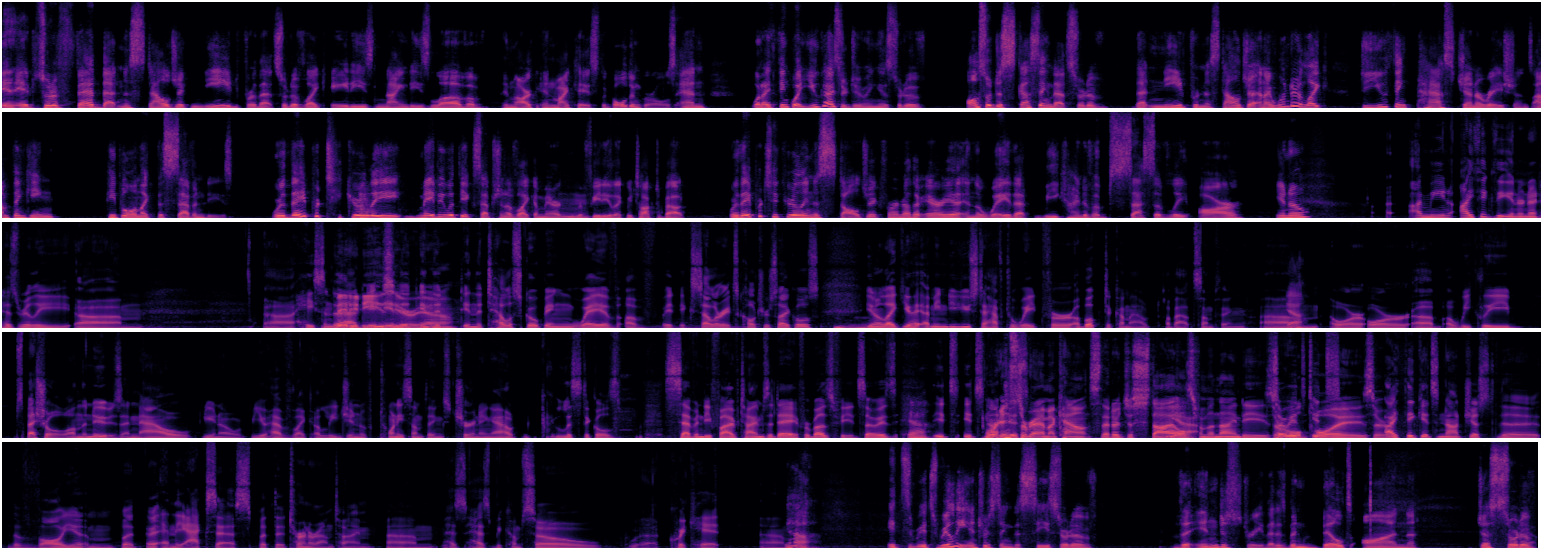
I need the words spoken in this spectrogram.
and it sort of fed that nostalgic need for that sort of like 80s 90s love of in our in my case the golden girls and what i think what you guys are doing is sort of also discussing that sort of that need for nostalgia and i wonder like do you think past generations i'm thinking people in like the 70s were they particularly maybe with the exception of like american graffiti like we talked about were they particularly nostalgic for another area in the way that we kind of obsessively are you know? I mean, I think the internet has really um, uh, hastened Made that it in- in, the, yeah. in, the, in the telescoping way of, of it accelerates culture cycles. Mm-hmm. You know, like you, I mean, you used to have to wait for a book to come out about something, um, or or uh, a weekly special on the news, and now you know you have like a legion of twenty somethings churning out listicles seventy five times a day for BuzzFeed. So it's Yeah. it's it's Or not just Instagram accounts that are just styles Yeah. from the '90s or old toys. Or I think it's not just the the volume, but uh, and the access, but the turnaround time um, has has become so uh, quick hit. Um, yeah it's it's really interesting to see sort of the industry that has been built on just sort of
